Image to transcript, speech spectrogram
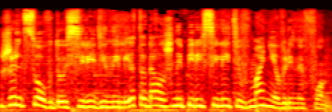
Жильцов до середины лета должны переселить в маневренный фонд.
